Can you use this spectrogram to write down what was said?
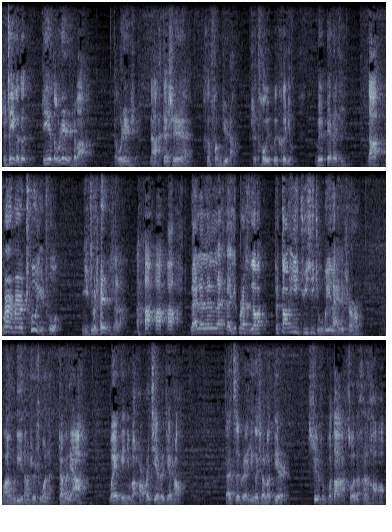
这这个都这些都认识是吧？都认识啊，但是和冯局长。是头一回喝酒，没别着急，啊，慢慢处一处，你就认识了。哈哈哈！来来来来来，咱一块喝吧。这刚一举起酒杯来的时候，王永利当时说了：“这么的啊，我也给你们好好介绍介绍，咱自个儿一个小老弟儿，岁数不大，做的很好，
